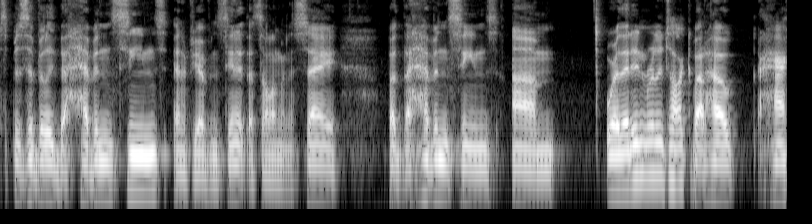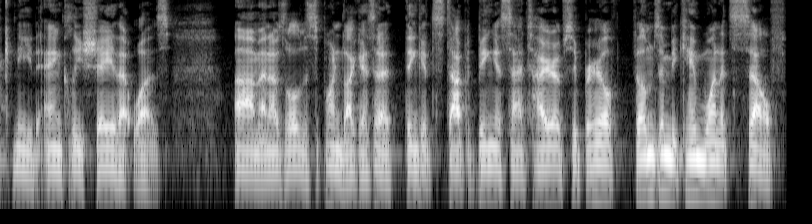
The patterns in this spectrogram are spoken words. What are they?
specifically the heaven scenes. And if you haven't seen it, that's all I'm going to say. But the heaven scenes, um, where they didn't really talk about how hackneyed and cliche that was. Um, and I was a little disappointed. Like I said, I think it stopped being a satire of superhero films and became one itself.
